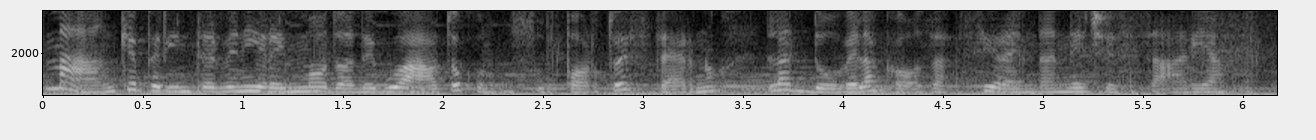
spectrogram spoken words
ma anche per intervenire in modo adeguato con un supporto esterno laddove la cosa si renda necessaria.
